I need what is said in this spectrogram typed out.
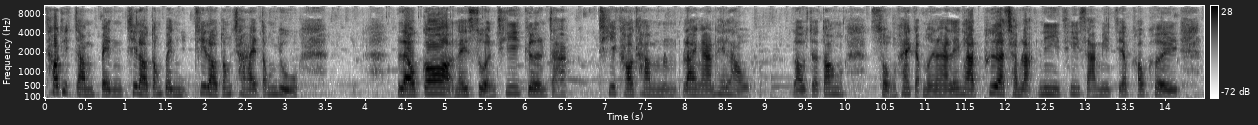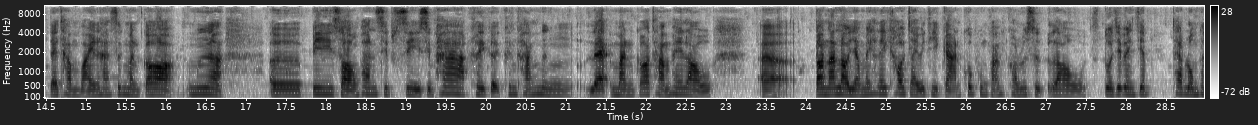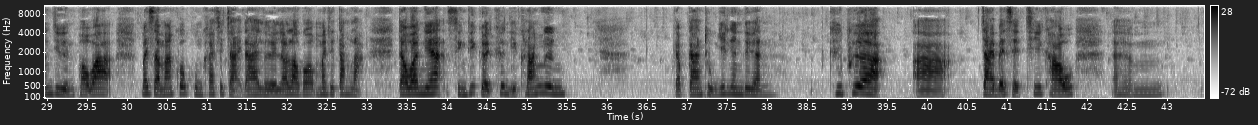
เท่าที่จำเป็นที่เราต้องเป็นที่เราต้องใช้ต้องอยู่ แล้วก็ในส่วนที่เกินจากที่เขาทำรายงานให้เรา เราจะต้องส่งให้กับหน่วยงานเร่งรัด เพื่อชำระหนี้ที่สามีเจี๊ยบเขาเคยได้ทำไว้นะคะ ซึ่งมันก็เมื่อเออปี 2014-15 เคยเกิดขึ้นครั้งหนึ่ง และมันก็ทำให้เราเอ่อตอนนั้นเรายังไม่ได้เข้าใจวิธีการควบคุมความคิดความรู้สึกเราตัวเจี๊ยบเองเจี๊ยบแทบล้มทั้งยืน เพราะว่าไม่สามารถควบคุมค่าใช้จ่ายได้เลย แล้วเราก็ไม่ได้ตั้งหลัก แต่วันนี้สิ่งที่เกิดขึ้นอีกครั้งหนึ่งกับการถูกยึดเงินเดือน คือเพื่ออจ่ายใบเสร็จที่เขาเ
